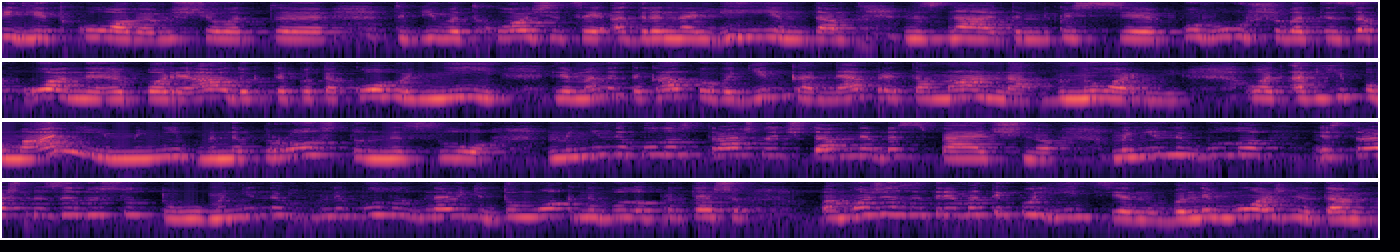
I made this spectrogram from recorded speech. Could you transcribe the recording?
Підлітковим, що от е, тобі от хочеться цей адреналін, там не знаю, там якось е, порушувати закони, порядок, типу такого ні. Для мене така поведінка непритаманна в нормі. От, а в гіпоманії мені мене просто несло. Мені не було страшно чи там небезпечно, мені не було страшно за висоту, мені не, не було навіть думок не було про те, що а може затримати поліція, ну бо не можна там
